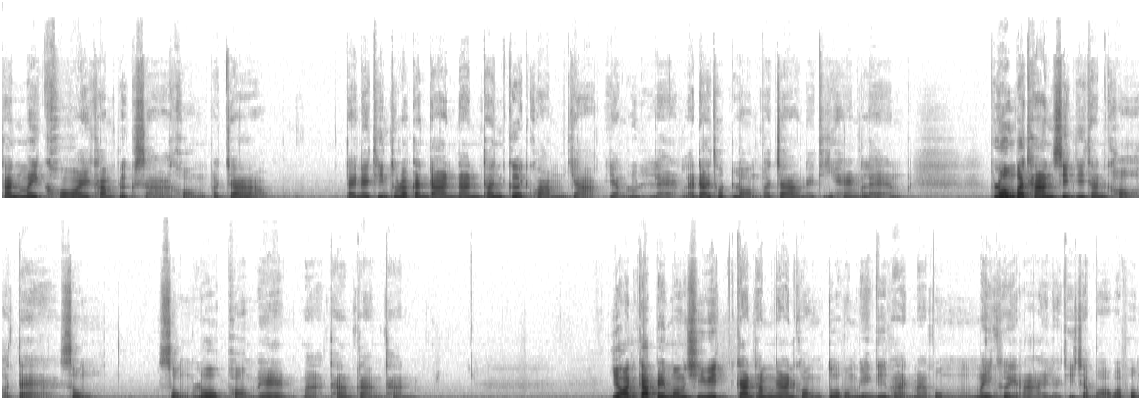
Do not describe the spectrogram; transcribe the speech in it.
ท่านไม่คอยคำปรึกษาของพระเจ้า แต่ในถิ่นทุรกันดารนนั้นท่านเกิดความอยากอย่างรุนแรง และได้ทดลองพระเจ้าในที่แห้งแล้ง พระองค์ประทานสิ่งที่ท่านขอแต่ทรงส่งโลกผอมแห้งมาท่ามกลางท่าน ย้อนกลับไปมองชีวิตการทำงานของตัวผมเองที่ผ่านมาผมไม่เคยอายเลยที่จะบอกว่าผม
